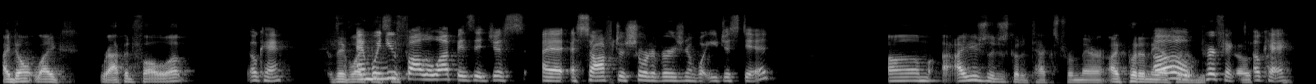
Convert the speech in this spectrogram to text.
I don't like rapid follow up. Okay. They've and when you follow up, is it just a, a, softer, shorter version of what you just did? Um, I usually just go to text from there. I put in the oh, perfect. Okay.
